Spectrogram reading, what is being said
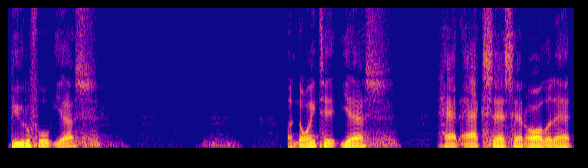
Beautiful, yes anointed, yes, had access, had all of that,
